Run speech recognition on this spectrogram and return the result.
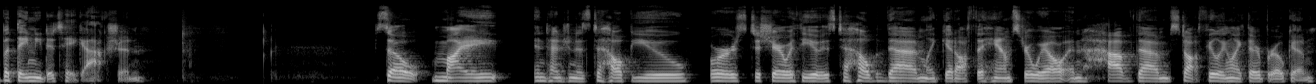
but they need to take action. So my intention is to help you or is to share with you is to help them like get off the hamster wheel and have them stop feeling like they're broken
